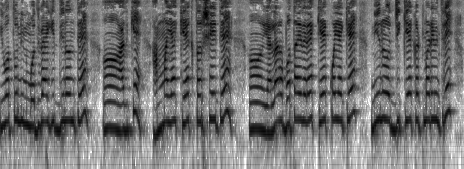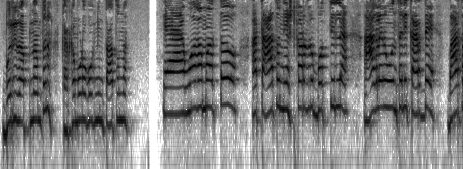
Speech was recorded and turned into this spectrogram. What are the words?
ಇವತ್ತು ನಿನ್ನ ಮದುವೆ ಆಗಿದ್ದೀನಂತೆ. ಅದಕ್ಕೆ ಅಮ್ಮಯ್ಯ ಕೇಕ್ ತರ್ಸೈತೆ. ಎಲ್ಲರೂ ಬರ್ತಾ ಇದಾರೆ. ಕೇಕ್ ಕೊಯ್ಯಕ್ಕೆ ನೀನು ಅಜ್ಜಿ ಕೇಕ್ ಕಟ್ ಮಾಡಿ ನಿಂತ್ರಿ. ಬರ್ರಿ ರಪ್ನ ಅಂತಾನೆ. ಕರ್ಕೊಂಬೋಡೋಗಿ ಹೋಗಿ ನಿಮ್ಮ ತಾತನ್ನ. ಆ ತಾತನ್ ಎಷ್ಟು ಕರೆದ್ರು ಗೊತ್ತಿಲ್ಲ. ಆಗ್ಲೇ ಒಂದ್ಸಲಿ ಕರ್ದೆ. ಭಾರತ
